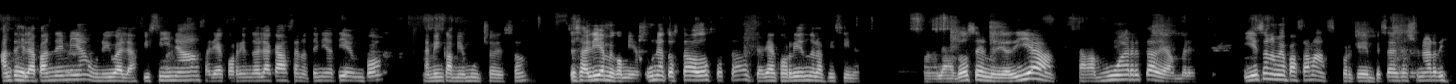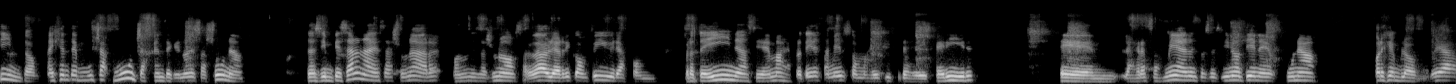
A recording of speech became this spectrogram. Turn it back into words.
antes de la pandemia uno iba a la oficina, salía corriendo de la casa, no tenía tiempo, también cambió mucho eso. Entonces salía, me comía una tostada dos tostadas y salía corriendo a la oficina a las 12 del mediodía estaba muerta de hambre. Y eso no me pasa más, porque empecé a desayunar distinto. Hay gente, mucha, mucha gente que no desayuna. Entonces, empezaron a desayunar con un desayuno saludable, rico en fibras, con proteínas y demás, las proteínas también son más difíciles de digerir, eh, las grasas bien, entonces si uno tiene una, por ejemplo, voy a,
